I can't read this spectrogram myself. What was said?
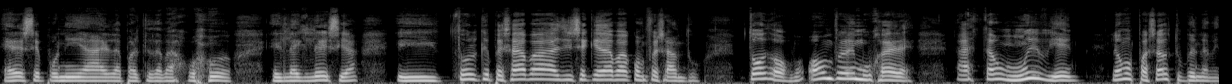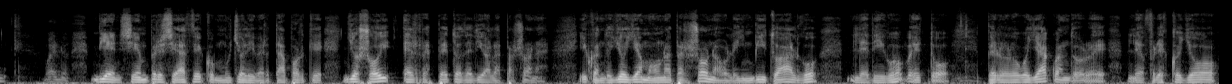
él se ponía en la parte de abajo en la iglesia y todo el que pesaba allí se quedaba confesando, todos, hombres y mujeres ha estado muy bien, lo hemos pasado estupendamente. Bueno, bien, siempre se hace con mucha libertad porque yo soy el respeto de Dios a las personas. Y cuando yo llamo a una persona o le invito a algo, le digo esto, pero luego ya cuando le, ofrezco yo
